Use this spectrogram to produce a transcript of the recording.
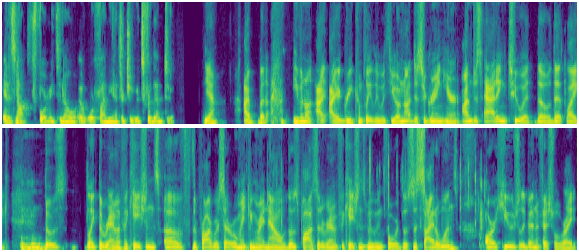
and it's not for me to know or find the answer to. It's for them to. Yeah, I but even on, I I agree completely with you. I'm not disagreeing here. I'm just adding to it though that like mm-hmm. those like the ramifications of the progress that we're making right now, those positive ramifications moving forward, those societal ones are hugely beneficial, right?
